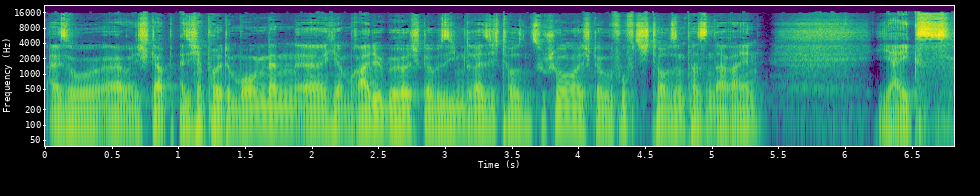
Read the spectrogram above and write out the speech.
also äh, und ich glaube, also ich habe heute Morgen dann äh, hier im Radio gehört, ich glaube 37.000 Zuschauer, ich glaube 50.000 passen da rein. Yikes,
